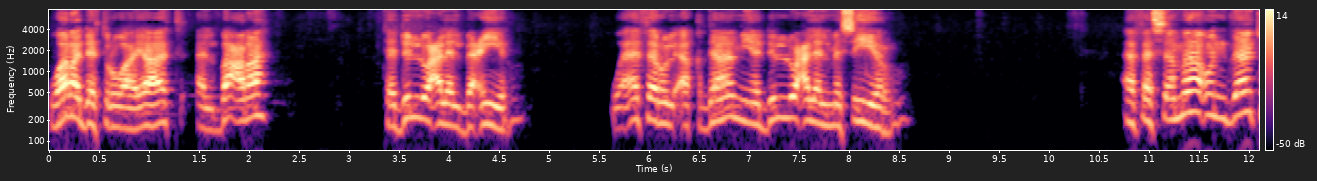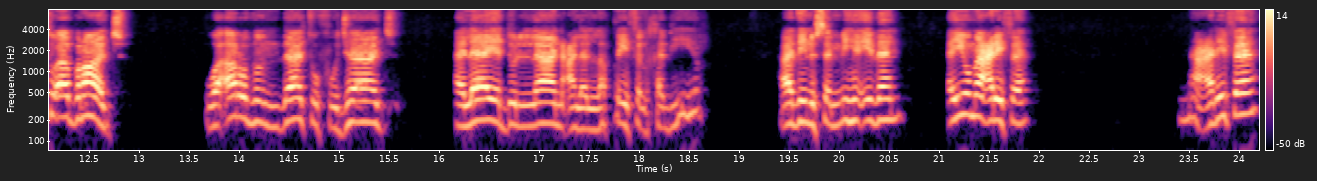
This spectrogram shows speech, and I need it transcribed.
وردت روايات البعرة تدل على البعير وأثر الأقدام يدل على المسير. أفسماء ذات أبراج وأرض ذات فجاج ألا يدلان على اللطيف الخبير؟ هذه نسميها إذن أي معرفة؟ معرفة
